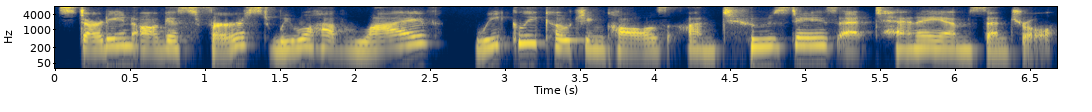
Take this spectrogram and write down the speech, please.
Starting August 1st, we will have live weekly coaching calls on Tuesdays at 10 a.m. Central.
